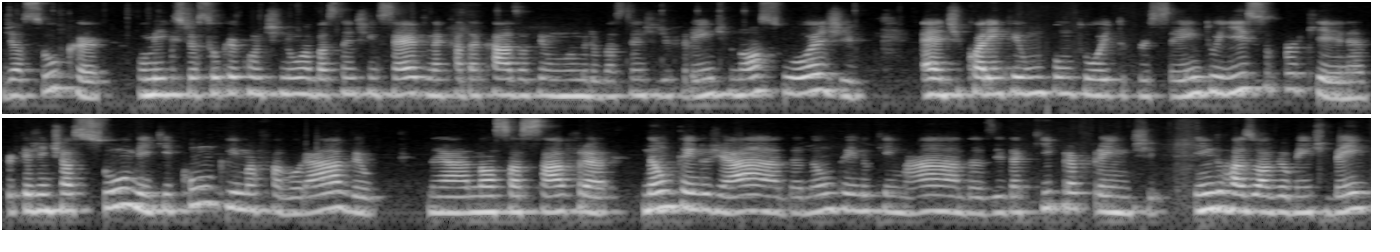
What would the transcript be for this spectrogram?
de açúcar, o mix de açúcar continua bastante incerto, né? Cada casa tem um número bastante diferente. O nosso hoje é de 41,8%. E isso por quê? Né? Porque a gente assume que com um clima favorável, né, a nossa safra não tendo geada, não tendo queimadas, e daqui para frente indo razoavelmente bem,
